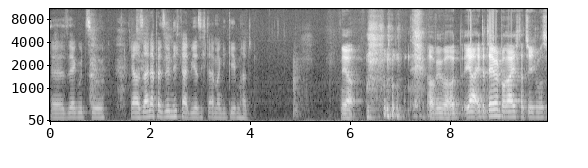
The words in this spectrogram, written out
äh, sehr gut zu ja, seiner Persönlichkeit, wie er sich da immer gegeben hat. Ja, auf jeden Fall. Und ja, Entertainment-Bereich natürlich muss,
